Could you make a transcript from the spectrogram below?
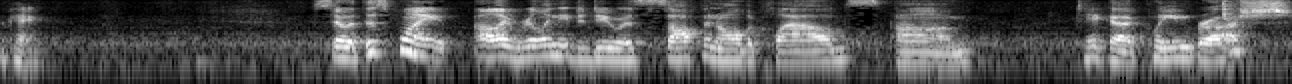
Okay. So at this point, all I really need to do is soften all the clouds. Um, take a clean brush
